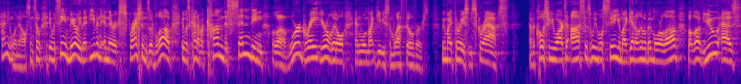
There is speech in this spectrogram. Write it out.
anyone else. And so it would seem merely that even in their expressions of love, it was kind of a condescending love. We're great, you're little, and we might give you some leftovers. We might throw you some scraps. Now, the closer you are to us, as we will see, you might get a little bit more love, but love you as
